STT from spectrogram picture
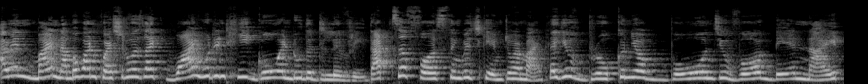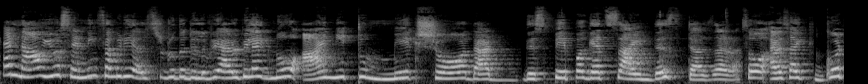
I mean, my number one question was like, why wouldn't he go and do the delivery? That's the first thing which came to my mind. Like, you've broken your bones, you've worked day and night, and now you're sending somebody else to do the delivery. I will be like, no, I need to make sure that this paper gets signed, this does that. So I was like, good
